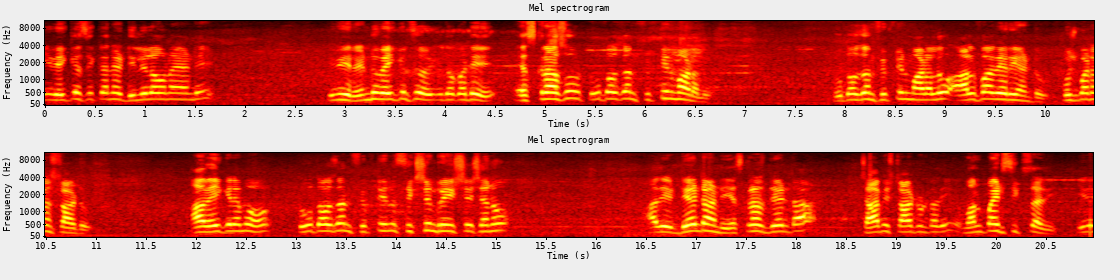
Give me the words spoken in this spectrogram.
ఈ వెహికల్స్ ఇక్కడనే ఢిల్లీలో ఉన్నాయండి ఇవి రెండు వెహికల్స్ ఇదొకటి S Cross two thousand fifteen model two thousand fifteen model alpha variant push button start ఆ వెహికల్ ఏమో two thousand fifteen sixteen registration అది డేల్టా అండి ఎస్క్రాస్ డేల్టా చాబి స్టార్ట్ ఉంటుంది. వన్ పాయింట్ సిక్స్ అది. ఇది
